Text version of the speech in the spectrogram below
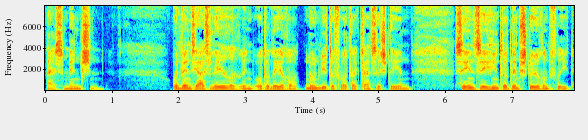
als Menschen. Und wenn Sie als Lehrerin oder Lehrer nun wieder vor der Klasse stehen, sehen Sie hinter dem Störenfried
